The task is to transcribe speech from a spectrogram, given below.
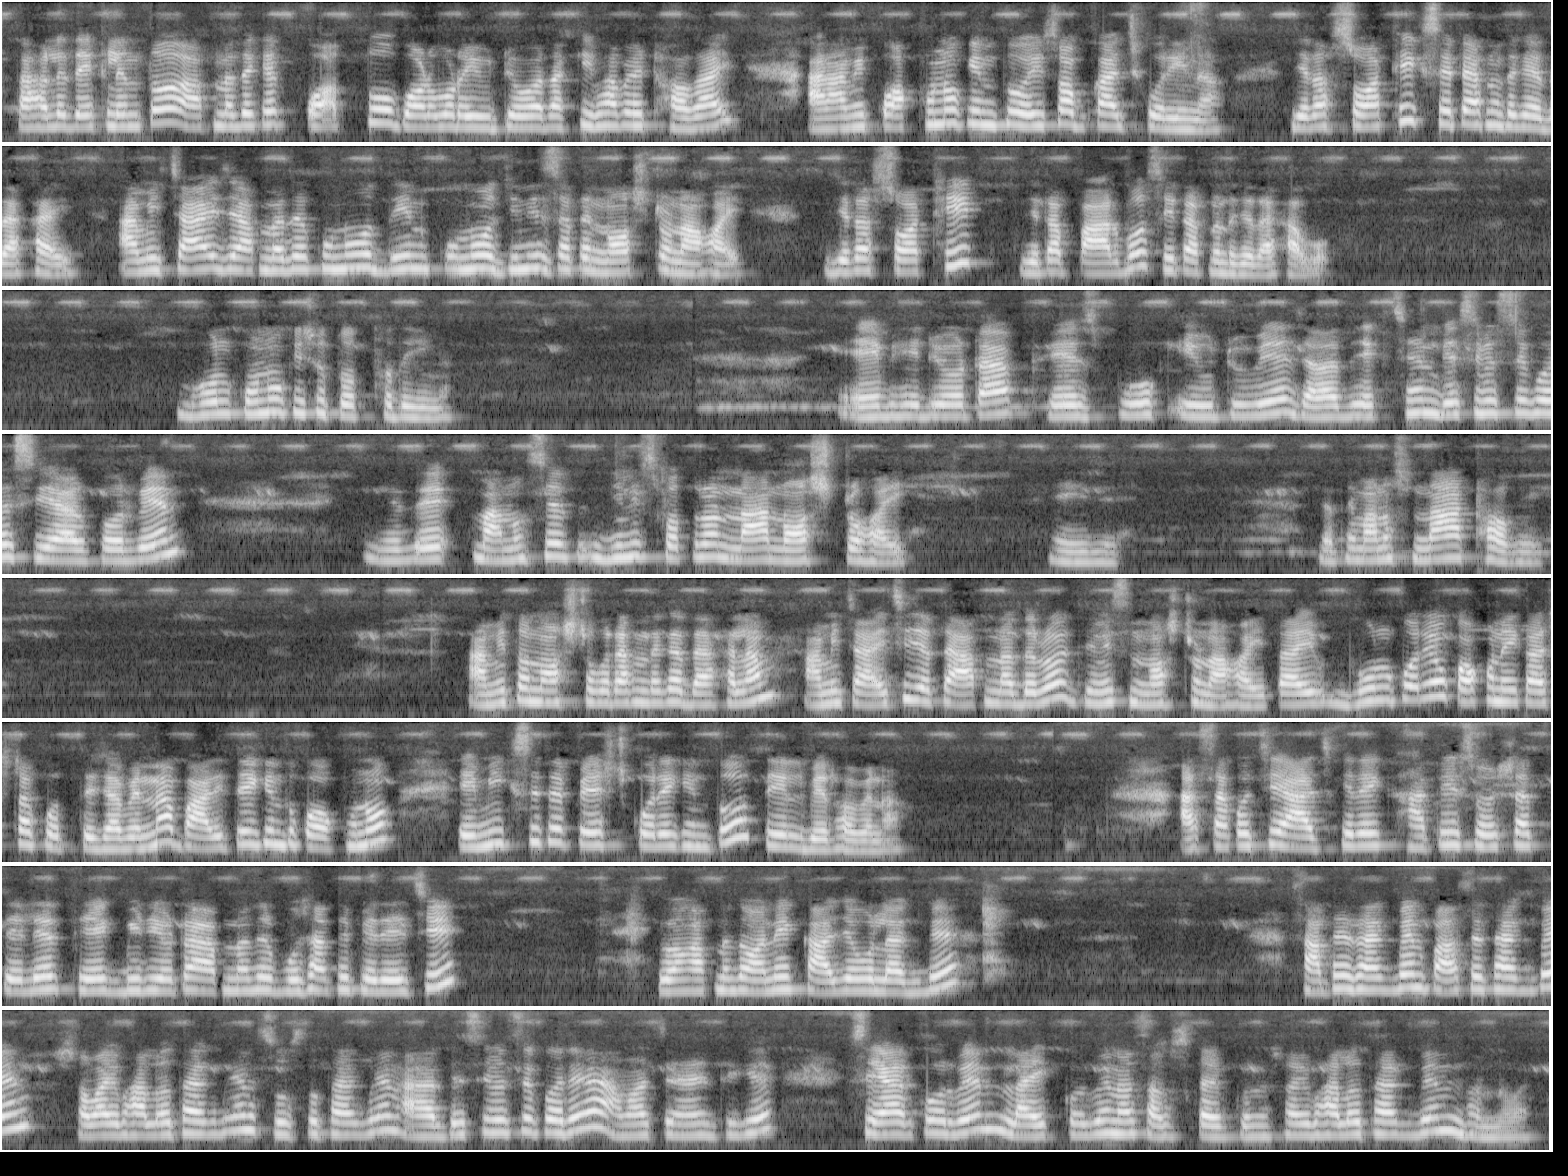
তাহলে দেখলেন তো আপনাদেরকে কত বড় বড় ইউটিউবাররা কীভাবে ঠগায়, আর আমি কখনো কিন্তু ওইসব কাজ করি না। যেটা সঠিক সেটা আপনাদেরকে দেখাই। আমি চাই যে আপনাদের কোনো দিন কোনো জিনিস যাতে নষ্ট না হয়। যেটা সঠিক, যেটা পারব সেটা আপনাদেরকে দেখাবো। ভুল কোনো কিছু তথ্য দিই না। এই ভিডিওটা ফেসবুক ইউটিউবে যারা দেখছেন, বেশি বেশি করে শেয়ার করবেন। যাতে মানুষের জিনিসপত্র না নষ্ট হয়, এই যে, যাতে মানুষ না ঠগে। আমি তো নষ্ট করে আপনাদেরকে দেখালাম, আমি চাইছি যাতে আপনাদেরও জিনিস নষ্ট না হয়। তাই ভুল করেও কখনো এই কাজটা করতে যাবেন না, বাড়িতেই কিন্তু কখনো এই মিক্সিতে পেস্ট করে কিন্তু তেল বের হবে না। আশা করছি আজকের এই খাঁটি সরষার তেলের ফেক ভিডিওটা আপনাদের বোঝাতে পেরেছি এবং আপনাদের অনেক কাজেও লাগবে। সাথে থাকবেন, পাশে থাকবেন, সবাই ভালো থাকবেন, সুস্থ থাকবেন, আর বেশি বেশি করে আমার চ্যানেলটিকে শেয়ার করবেন লাইক করবেন আর সাবস্ক্রাইব করবেন। সবাই ভালো থাকবেন, ধন্যবাদ।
